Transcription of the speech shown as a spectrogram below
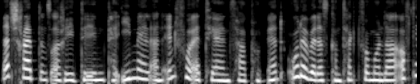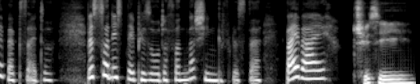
dann schreibt uns eure Ideen per E-Mail an info.tnsh.net oder über das Kontaktformular auf der Webseite. Bis zur nächsten Episode von Maschinengeflüster. Bye bye. Tschüssi.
